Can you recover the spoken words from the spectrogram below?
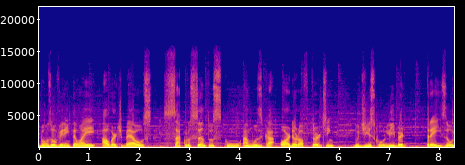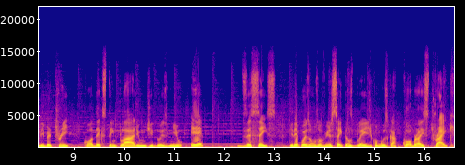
Vamos ouvir então aí Albert Bells Sacro Santos com a música Order of 13 do disco Liber 3 ou Liber 3 Codex Templarium de 2016. E depois vamos ouvir Satan's Blade com a música Cobra Strike,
